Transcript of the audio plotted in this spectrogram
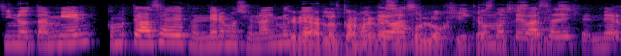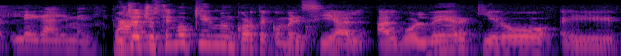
sino también cómo te vas a defender emocionalmente Crear las cómo te barreras vas- psicológicas y cómo te vas a defender legalmente. Muchachos, tengo que irme a un corte comercial. Al volver quiero eh,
